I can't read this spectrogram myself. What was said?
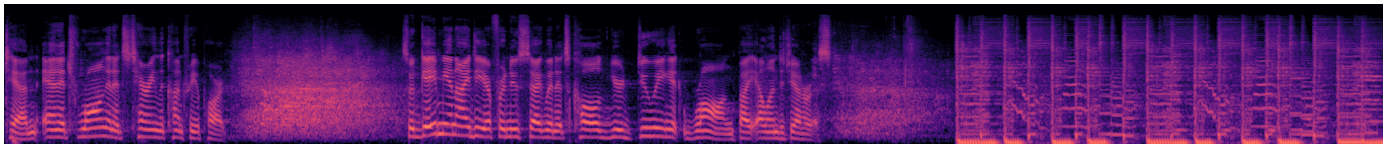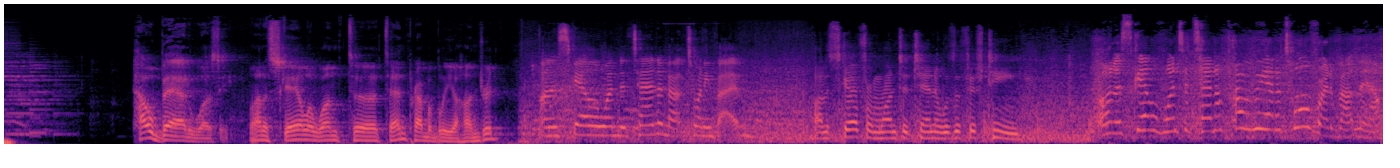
10, and it's wrong and it's tearing the country apart. so it gave me an idea for a new segment. It's called You're Doing It Wrong by Ellen DeGeneres. How bad was he? On a scale of 1 to 10, probably 100. On a scale of 1 to 10, about 25. On a scale from 1 to 10, it was a 15. On a scale of 1 to 10, I'm probably at a 12 right about now.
